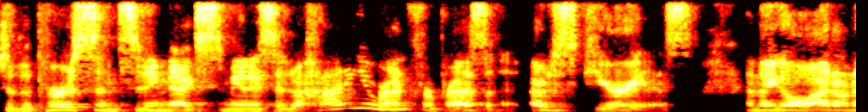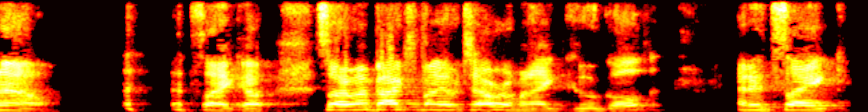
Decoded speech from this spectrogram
to the person sitting next to me, and I said, well, "How do you run for president?" I was just curious, and they go, "I don't know." it's like, oh. so I went back to my hotel room and I googled, and it's like,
